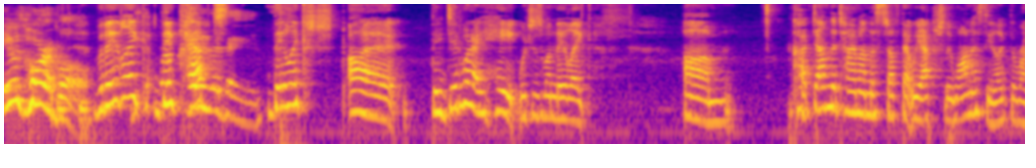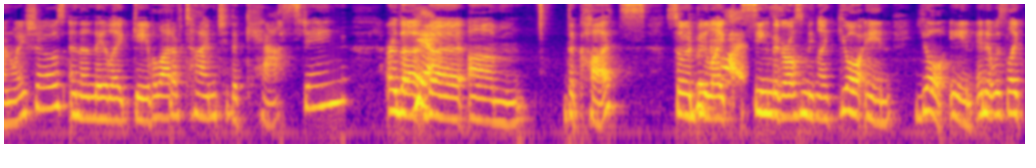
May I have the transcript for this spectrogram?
It was horrible. But they like they Editor kept veins. they like sh- uh they did what I hate, which is when they like um cut down the time on the stuff that we actually want to see, like the runway shows, and then they like gave a lot of time to the casting or the Yeah. the um the cuts. So it'd be The like cuts. seeing the girls and being like, "You're in, you're in," and it was like,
